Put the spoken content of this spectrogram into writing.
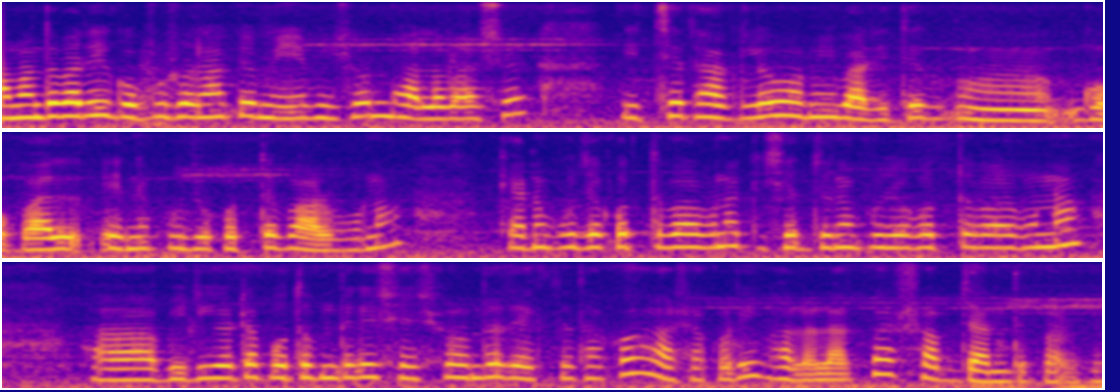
আমাদের বাড়ির গোপু সোনাকে মেয়ে ভীষণ ভালোবাসে। ইচ্ছে থাকলেও আমি বাড়িতে গোপাল এনে পুজো করতে পারব না। কেন পুজো করতে পারব না? কিসের জন্য পুজো করতে পারব না? ভিডিওটা প্রথম থেকে শেষ পর্যন্ত দেখতে থাকো। আশা করি ভালো লাগবে আর সব জানতে পারবে।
